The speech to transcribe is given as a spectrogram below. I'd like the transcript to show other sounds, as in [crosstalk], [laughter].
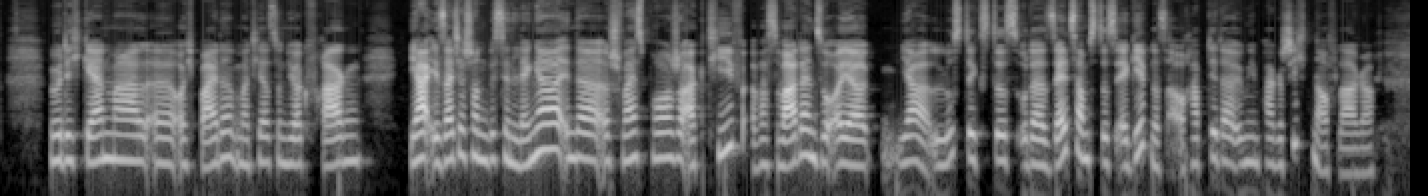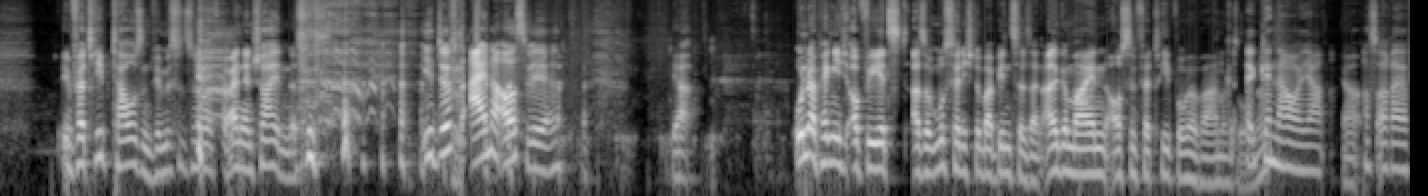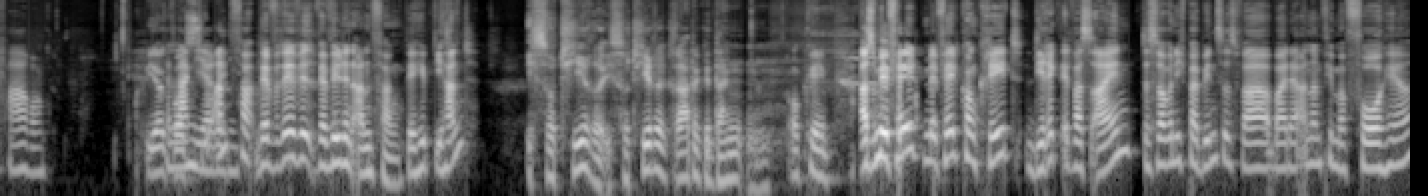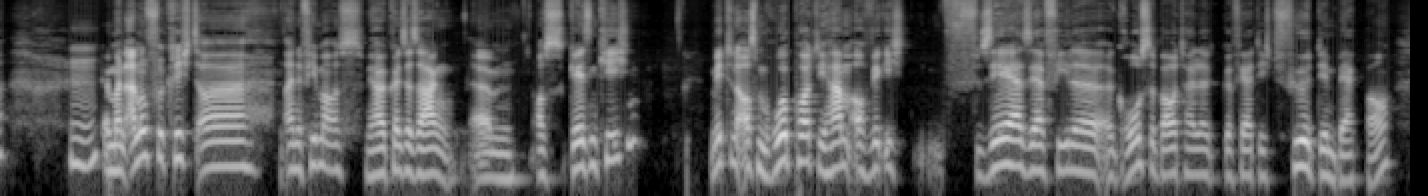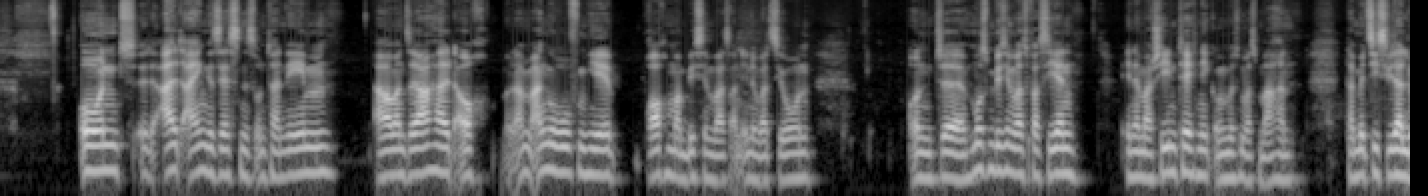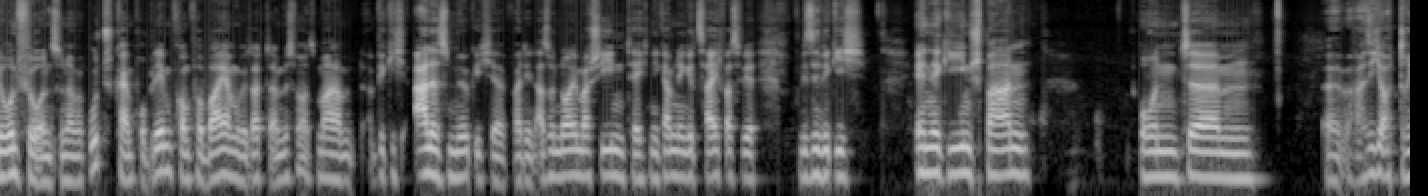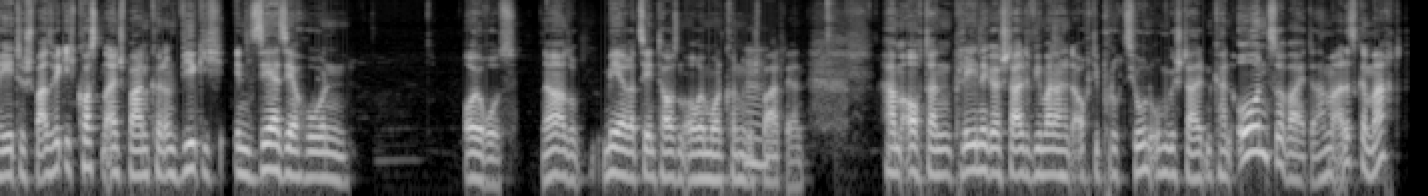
würde ich gern mal äh, euch beide, Matthias und Jörg, fragen. Ja, ihr seid ja schon ein bisschen länger in der äh, Schweißbranche aktiv. Was war denn so euer ja, lustigstes oder seltsamstes Ergebnis auch? Habt ihr da irgendwie ein paar Geschichten auf Lager? Im Vertrieb 1000. Wir müssen uns nur für eine entscheiden. [laughs] ihr dürft eine auswählen. Ja, Unabhängig, ob wir jetzt, also muss ja nicht nur bei Binzel sein, allgemein aus dem Vertrieb, wo wir waren und so. Ne? Genau, ja. ja. Aus eurer Erfahrung. Wer, wer, wer, wer will denn anfangen? Wer hebt die Hand? Ich sortiere, ich sortiere gerade Gedanken. Okay. Also mir fällt, mir fällt konkret direkt etwas ein. Das war aber nicht bei Binzel, das war bei der anderen Firma vorher. Mhm. Wenn man einen Anruf kriegt, äh, eine Firma aus, ja, könnt ihr ja sagen, ähm, aus Gelsenkirchen, mitten aus dem Ruhrpott, die haben auch wirklich sehr, sehr viele äh, große Bauteile gefertigt für den Bergbau. Und äh, alteingesessenes Unternehmen, aber man sah halt auch, haben angerufen, hier brauchen wir ein bisschen was an Innovation und äh, muss ein bisschen was passieren in der Maschinentechnik und müssen was machen, damit es sich wieder lohnt für uns. Und dann haben wir, gut, kein Problem, kommt vorbei, haben gesagt, da müssen wir uns mal wirklich alles Mögliche bei denen, also neue Maschinentechnik, haben denen gezeigt, was wir, wie sie wirklich Energien sparen, und ähm, äh, was ich auch Drähte sparen, also wirklich Kosten einsparen können und wirklich in sehr, sehr hohen Euros. Ne? Also mehrere 10.000 Euro im Monat konnten mhm. gespart werden. Haben auch dann Pläne gestaltet, wie man halt auch die Produktion umgestalten kann und so weiter. Haben wir alles gemacht,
